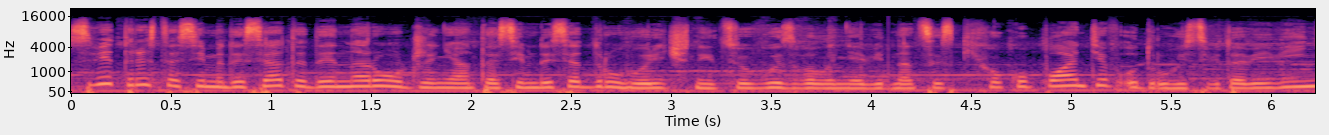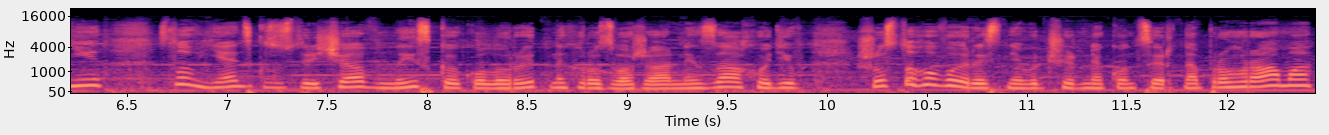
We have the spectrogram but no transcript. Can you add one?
Свій 370-й день народження та 72-гу річницю визволення від нацистських окупантів у Другій світовій війні Слов'янськ зустрічав низкою колоритних розважальних заходів. 6 вересня вечірня концертна програма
